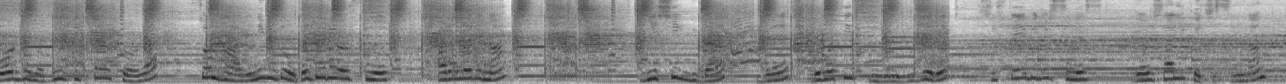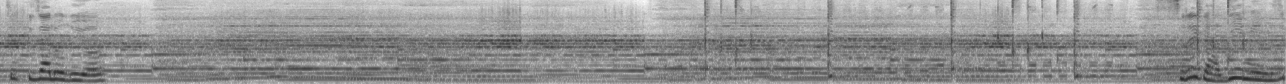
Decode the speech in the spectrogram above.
borcama dizdikten sonra son halini videoda görüyorsunuz. Aralarına yeşil biber ve domates dilimi dizerek süsleyebilirsiniz. Görsellik açısından çok güzel oluyor. Sıra geldi yemeğimizi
